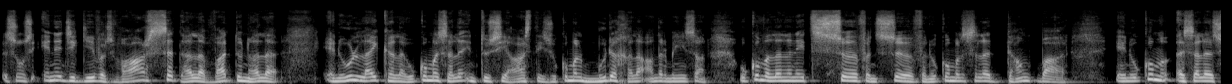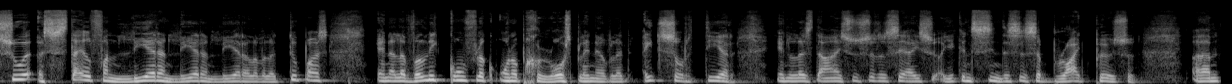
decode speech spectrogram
is ons energy givers. Waar sit hulle? Wat doen hulle? En hoe lyk hulle? Hoekom is hulle entoesiasties? Hoekom hulle moedig hulle ander mense aan? Hoekom wil hulle net serve en serve en hoekom is hulle dankbaar? En hoekom is hulle so 'n styl van leer en leer en leer? Hulle wil dit toepas en hulle wil nie konflik onopgelos bly nie. Hulle wil dit uitsorteer en hulle is daai soos hulle sê hy so, jy kan sien dis is 'n bright person. Ehm um,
